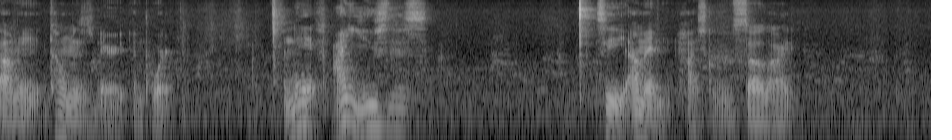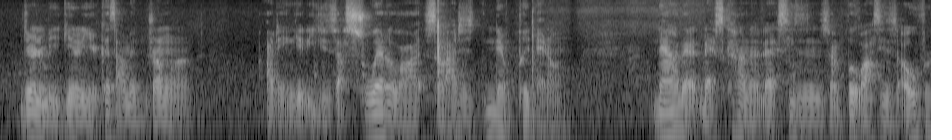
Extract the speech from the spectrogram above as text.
I mean, combing is very important. Next, I use this. See, I'm in high school, so like during the beginning of the year, cause I'm in drumline, I didn't get to use. I sweat a lot, so I just never put that on. Now that that's kind of that season, some football season's over,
